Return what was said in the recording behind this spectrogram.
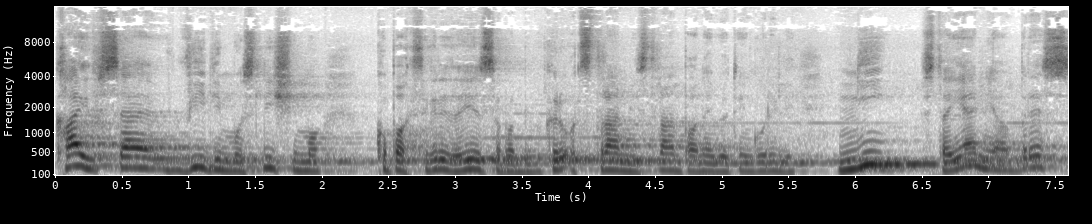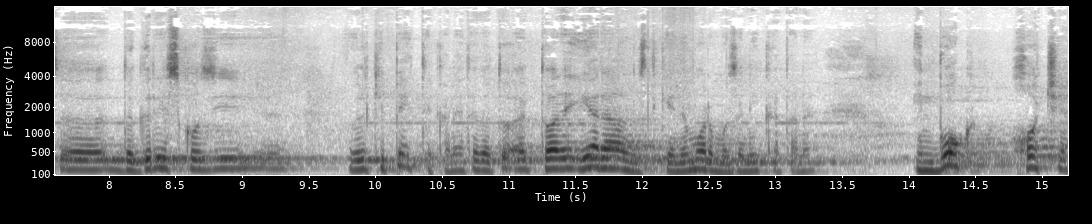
kaj vse vidimo, slišimo, ko pa se gre za Jezusa, pa bi kar odstranili stran, pa ne bi o tem govorili. Ni stajenja, brez da gre skozi veliki petek. To, to je realnost, ki je ne moremo zanikati. Ne? In Bog hoče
